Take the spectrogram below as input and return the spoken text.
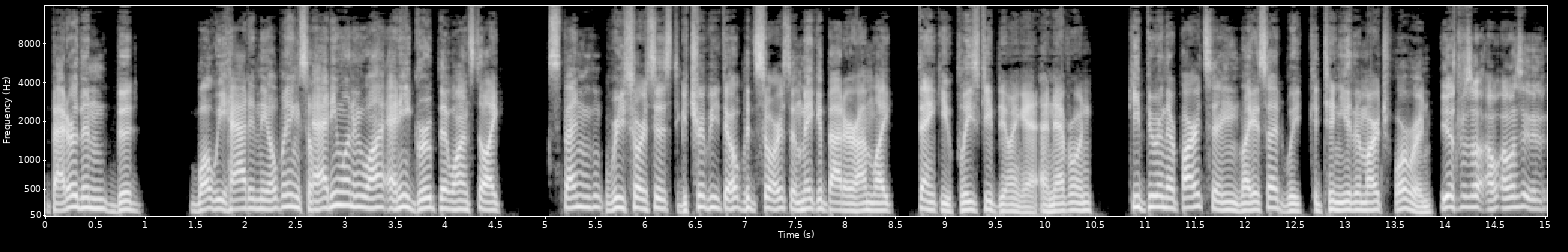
better than the, what we had in the opening. So anyone who want, any group that wants to like spend resources to contribute to open source and make it better, I'm like, thank you. Please keep doing it. And everyone keep doing their parts. And like I said, we continue the march forward. Yes, I, I want to say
